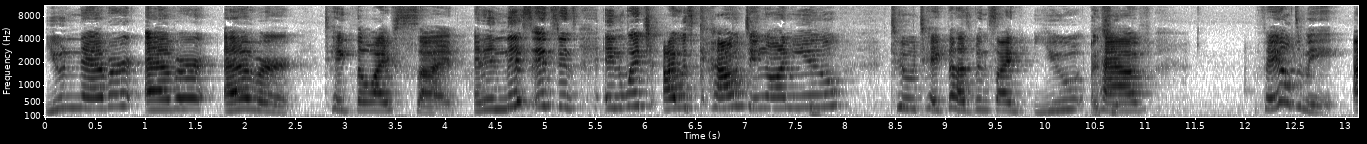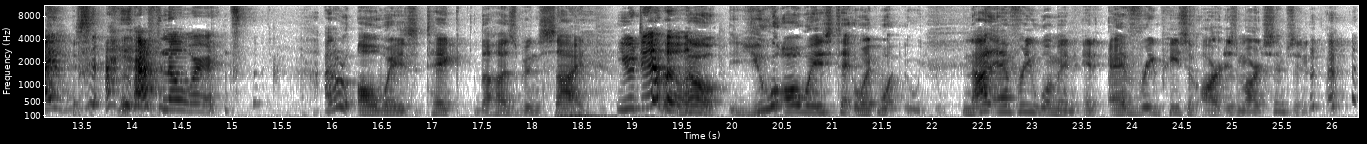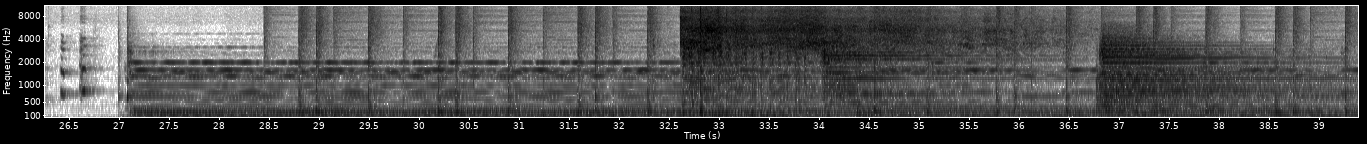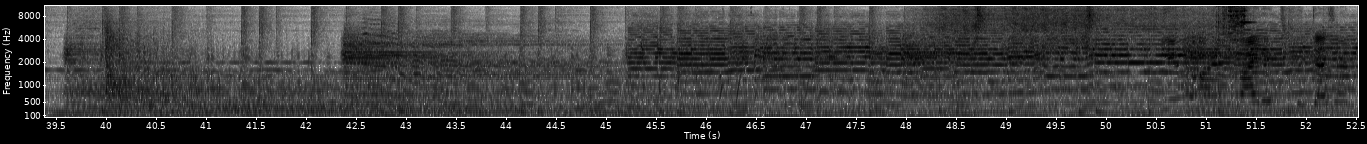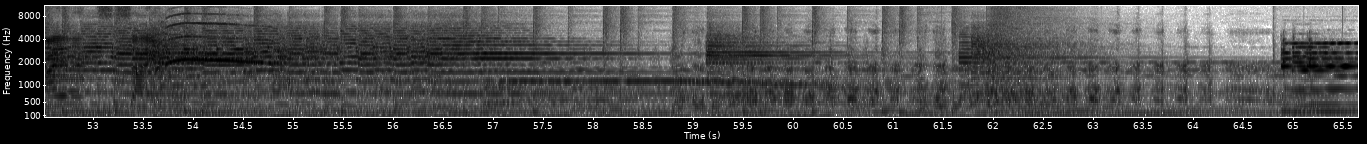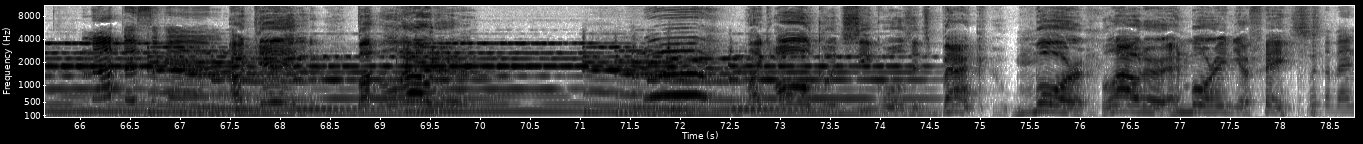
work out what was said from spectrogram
You never, ever, ever take the wife's side. And in this instance, in which I was counting on you to take the husband's side, you I see- have failed me. I I have no words. I don't always take the husband's side. You do. No, you always take like what. Not every woman in every piece of art is Marge Simpson.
